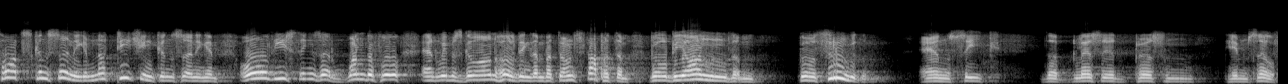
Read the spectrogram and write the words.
thoughts concerning Him, not teaching concerning Him. All these things are wonderful and we must go on holding them, but don't stop at them. Go beyond them, go through them, and seek the blessed person Himself.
